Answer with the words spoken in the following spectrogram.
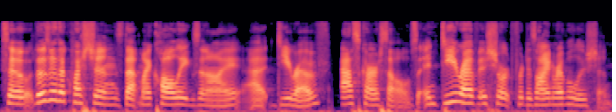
So those are the questions that my colleagues and I at DREV ask ourselves. And DREV is short for Design Revolution.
